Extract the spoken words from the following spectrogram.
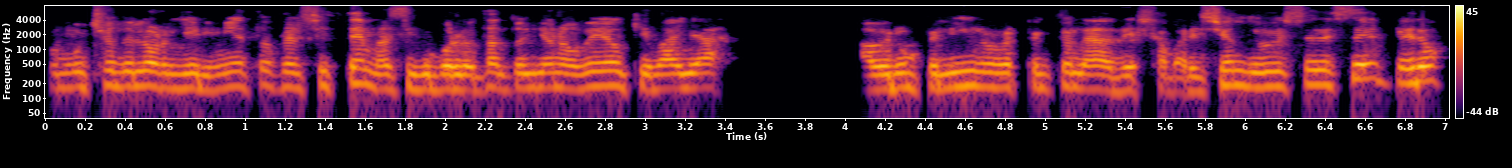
con muchos de los requerimientos del sistema, así que por lo tanto yo no veo que vaya a haber un peligro respecto a la desaparición de USDC, pero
